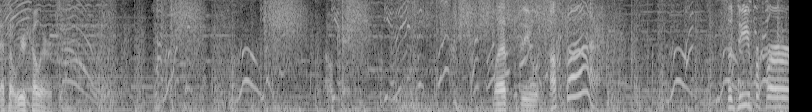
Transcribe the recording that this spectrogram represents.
that's a weird color. Okay. Let's see. So, do you prefer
